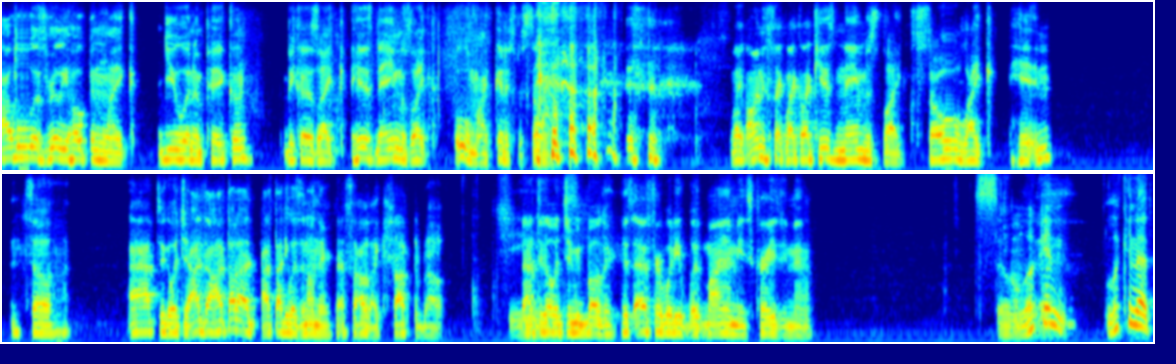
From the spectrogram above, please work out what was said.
I was really hoping like you wouldn't pick him because like his name was like oh my goodness, the son. like honestly, like like like his name is like so like hidden. So I have to go. with Ji- I, I thought I, I thought he wasn't on there. That's what I was like shocked about. I have to go with Jimmy Butler. His effort with with Miami is crazy, man. So Oh, looking man. looking at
